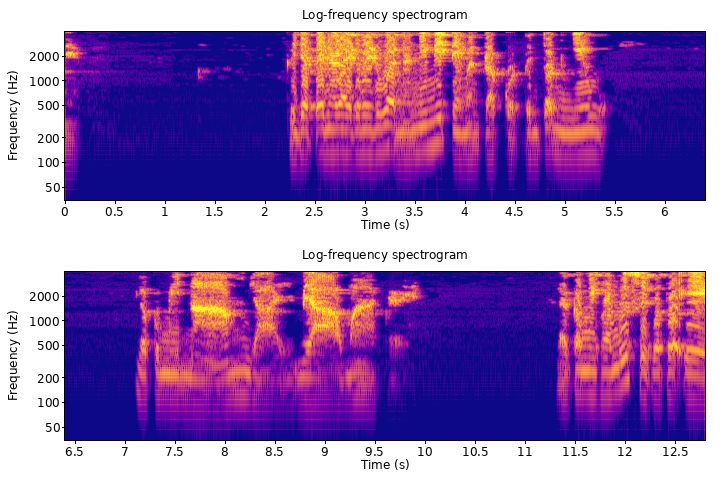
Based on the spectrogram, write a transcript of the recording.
เนี่ย คือจะเป็นอะไรก็ไม่รู้นะนิมิตเนี่ยมันปรากฏเป็นต้นงิ้ว แล้วก็มีหนามใหญ่ยาวมากเลย แล้วก็มีความรู้สึกว่าตัวเอง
